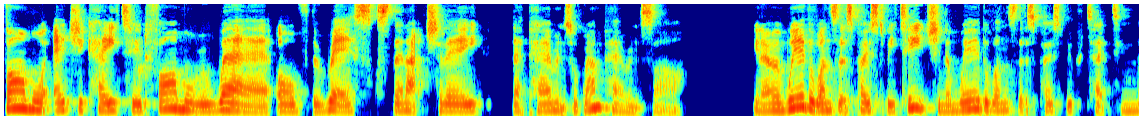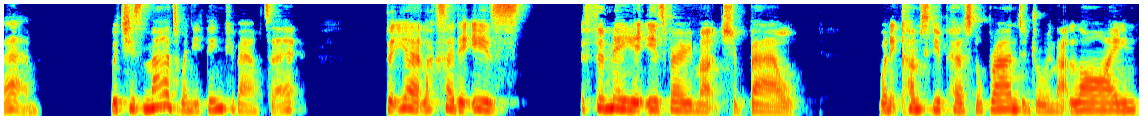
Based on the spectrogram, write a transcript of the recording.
far more educated, far more aware of the risks than actually their parents or grandparents are. You know, and we're the ones that are supposed to be teaching them, we're the ones that are supposed to be protecting them, which is mad when you think about it. But yeah, like I said, it is, for me, it is very much about when it comes to your personal brand and drawing that line,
